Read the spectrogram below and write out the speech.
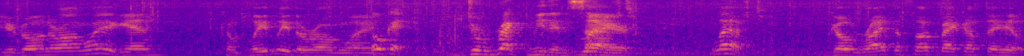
You're going the wrong way again. Completely the wrong way. okay. Direct me then, sire. Left. Left. Go right the fuck back up the hill.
